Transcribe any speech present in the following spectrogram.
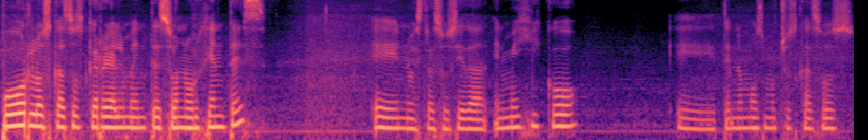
por los casos que realmente son urgentes en nuestra sociedad. En México eh, tenemos muchos casos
